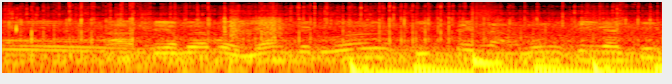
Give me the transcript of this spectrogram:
Oh. Ha, tu yang pertama. Yang kedua, kita nak memucing gasing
